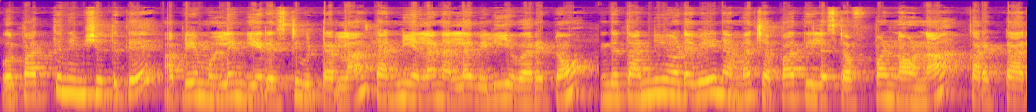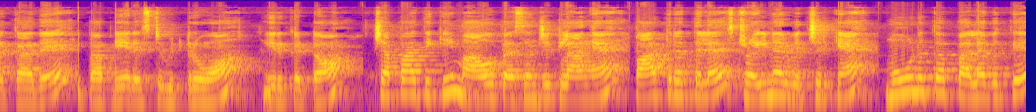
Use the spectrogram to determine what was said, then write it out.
ஒரு பத்து நிமிஷத்துக்கு அப்படியே முள்ளங்கியை ரெஸ்ட் விட்டுறலாம். தண்ணி எல்லாம் நல்லா வெளியே வரட்டும். இந்த தண்ணியோடவே நம்ம சப்பாத்தியில ஸ்டஃப் பண்ணோம்னா கரெக்டா இருக்காது. இப்போ அப்படியே ரெஸ்ட் விட்டுருவோம். இருக்கட்டும். சப்பாத்திக்கு மாவு பிசைஞ்சுக்கலாங்க. பாத்திரத்துல ஸ்ட்ரைனர் வச்சிருக்கேன். மூணு கப் அளவுக்கு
